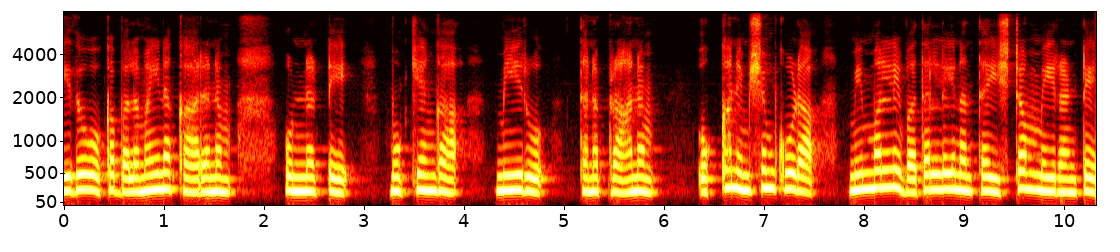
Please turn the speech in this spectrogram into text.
ఏదో ఒక బలమైన కారణం ఉన్నట్టే. ముఖ్యంగా మీరు తన ప్రాణం ఒక్క నిమిషం కూడా మిమ్మల్ని వదలలేనంత ఇష్టం మీరంటే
